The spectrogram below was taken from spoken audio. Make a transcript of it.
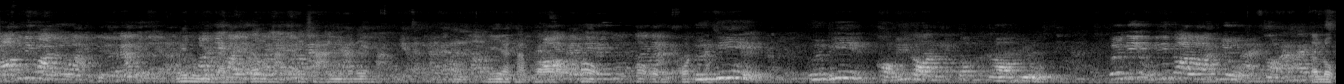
อ๋อพิธีกรเลยว่ะเดี๋ยวะไม่รู้เหมือนกันต้องหาไอ้ช้างยังไม่ได้หานี่นะครับพ่อพ่อพ่อองค์คตพื้นที่พื้นที่ของพิธีกรต้องรออยู่พื้นที่ของพิธีกรรออยู่ตลก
